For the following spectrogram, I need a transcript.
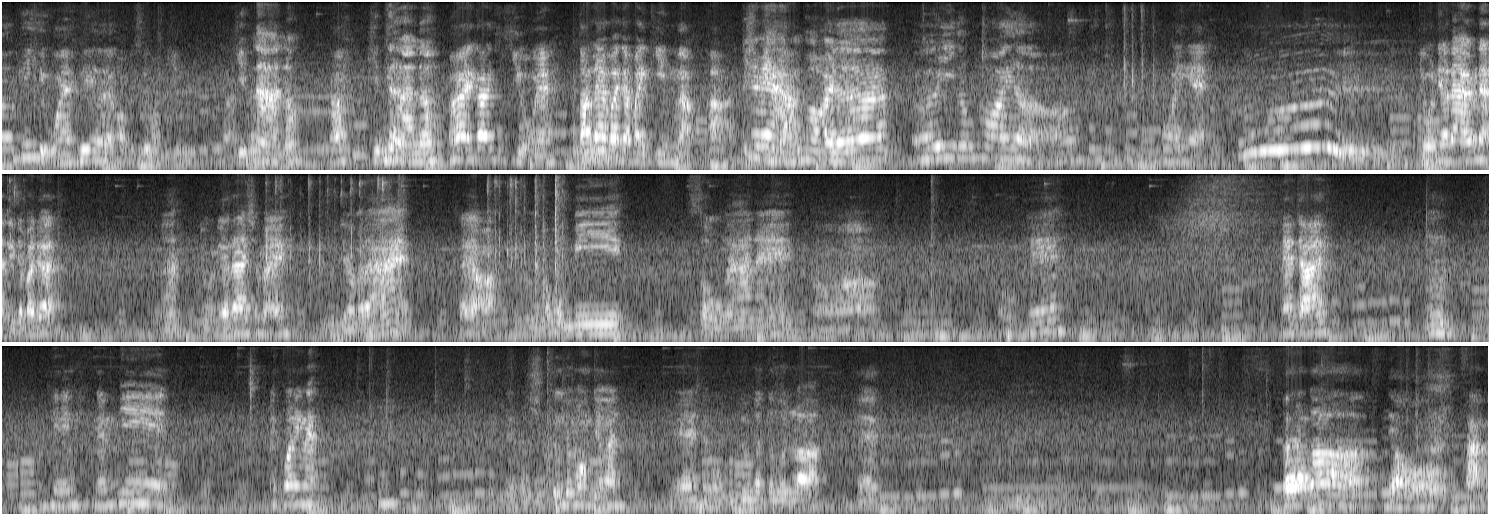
อพี่หิวไงพี่ก็เลยออกไปซื้อของกินใช่คิดนานเนาะฮะคิดนานเนาะไม่ก็หิวไงตอนแรกว่าจะไปกินแบบอ่าไม่ใช่ไปหาน้องพลอยเลยเอ้ยน้องพลอยเหรอพี่คิดถึงน้องพลอยไง อุ้ยอยู่คนเดียวได้ไหมเนี่ยหรือจะไปด้วยนะอยู่คนเดียวได้ใช่ไหมเดี๋ยวก็ได้ใช่เหรอ อืมเพราะผมมีส่งงานแน่อ๋อ โอเค แน่ใจ อืมโอเค งั้นพี่ไปกวนเองนะเดี๋ยวผมครึ่งชั่วโมงเจอกันเดี๋ยวผมดูการ์ตูนรอโอเเออแล้วก็เดี๋ยวฝาก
